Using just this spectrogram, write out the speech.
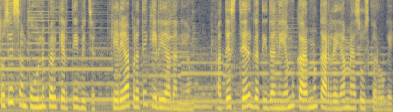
ਤੁਸੀਂ ਸੰਪੂਰਨ ਪ੍ਰਕਿਰਤੀ ਵਿੱਚ ਕਿਰਿਆ ਪ੍ਰਤੀਕਿਰਿਆ ਦਾ ਨਿਯਮ ਅਤੇ ਸਥਿਰ ਗਤੀ ਦਾ ਨਿਯਮ ਕਰਮ ਕਰ ਰਿਹਾ ਮਹਿਸੂਸ ਕਰੋਗੇ।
